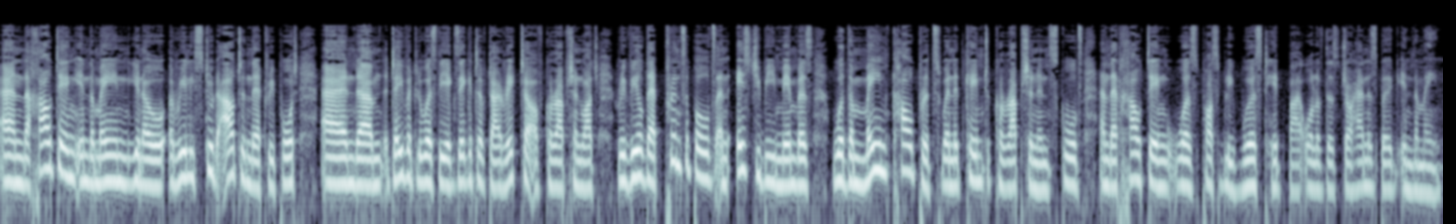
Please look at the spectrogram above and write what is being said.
and Gauteng in the main, you know, really stood out in that report. And um, David Lewis, the executive director of Corruption Watch, revealed that principals and SGB members were the main culprits when it came to corruption in schools, and that Gauteng was possibly worst hit by all of this, Johannesburg in the main.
